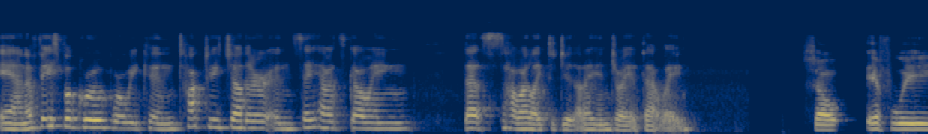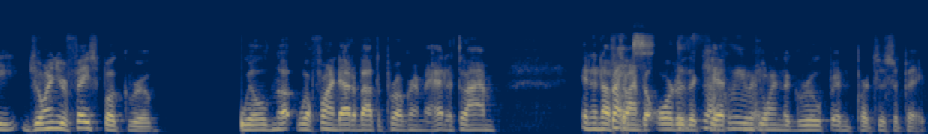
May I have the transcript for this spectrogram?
and a Facebook group where we can talk to each other and say how it's going? That's how I like to do that. I enjoy it that way. So if we join your Facebook group, we'll know, we'll find out about the program ahead of time and enough time to Right, order the kit, right. join the group and participate.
